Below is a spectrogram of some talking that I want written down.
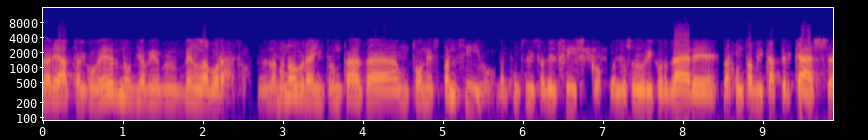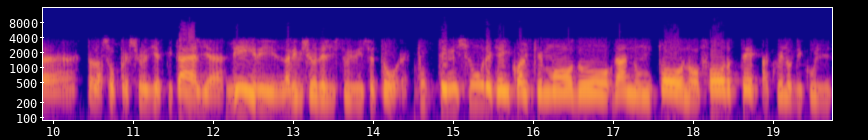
Dare atto al governo di aver ben lavorato. La manovra è improntata a un tono espansivo dal punto di vista del fisco. Voglio solo ricordare la contabilità per cassa, la soppressione di Equitalia, l'IRI, la revisione degli studi di settore. Tutte misure che in qualche modo danno un tono forte a quello di cui il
